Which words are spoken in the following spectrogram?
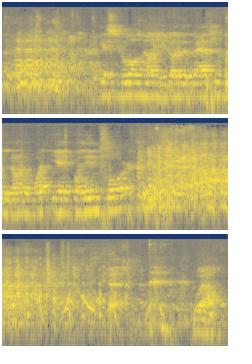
I guess you all know you go to the bathroom, you don't know what you went in for. well,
